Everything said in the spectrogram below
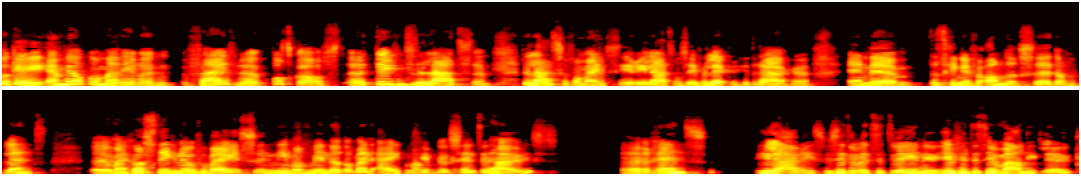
Oké, en welkom bij weer een vijfde podcast. Uh, tevens de laatste. De laatste van mijn serie Laten we ons even lekker gedragen. En uh, dat ging even anders uh, dan gepland. mijn gast tegenover mij is niemand minder dan mijn eigen gymdocent in huis. Rens, hilarisch. We zitten met z'n tweeën nu. Je vindt het helemaal niet leuk.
